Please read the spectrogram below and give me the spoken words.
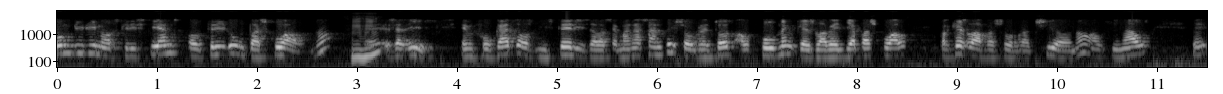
com vivim els cristians el trídum pasqual, no? Uh -huh. eh, és a dir, enfocats als misteris de la Setmana Santa i sobretot al culmen, que és la vetlla pasqual, perquè és la resurrecció, no? Al final eh,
